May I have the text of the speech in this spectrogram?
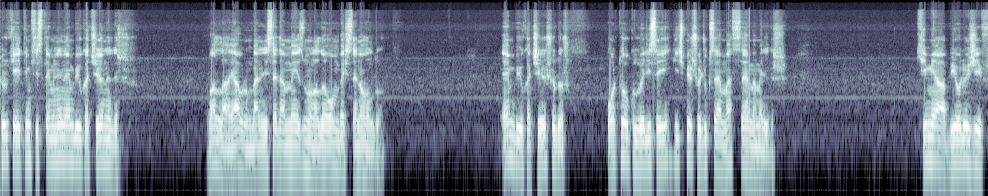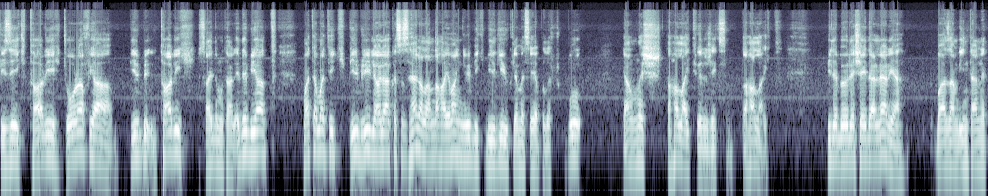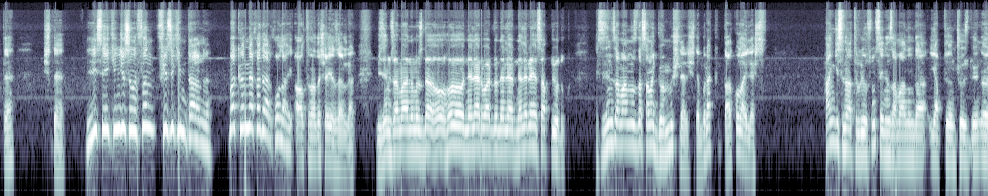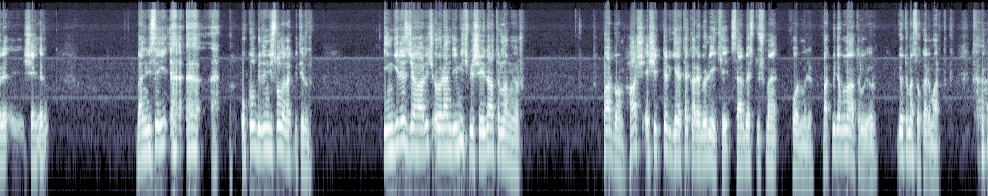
Türk eğitim sisteminin en büyük açığı nedir? Vallahi yavrum ben liseden mezun olalı 15 sene oldu. En büyük açığı şudur. Ortaokul ve liseyi hiçbir çocuk sevmez, sevmemelidir. Kimya, biyoloji, fizik, tarih, coğrafya, bir, bir tarih, saydım mı tarih, edebiyat, matematik, birbiriyle alakasız her alanda hayvan gibi bir bilgi yüklemesi yapılır. Bu yanlış. Daha light vereceksin. Daha light. Bir de böyle şey derler ya bazen bir internette işte lise ikinci sınıfın fizik imtihanı. Bakın ne kadar kolay. Altına da şey yazarlar. Bizim zamanımızda oho neler vardı neler nelere hesaplıyorduk. E sizin zamanınızda sana gömmüşler işte. Bırak daha kolaylaşsın. Hangisini hatırlıyorsun senin zamanında yaptığın, çözdüğün öyle şeylerin? Ben liseyi okul birincisi olarak bitirdim. İngilizce hariç öğrendiğim hiçbir şeyi de hatırlamıyorum. Pardon. H eşittir GT kare bölü 2. Serbest düşme formülü. Bak bir de bunu hatırlıyorum. Götüme sokarım artık.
